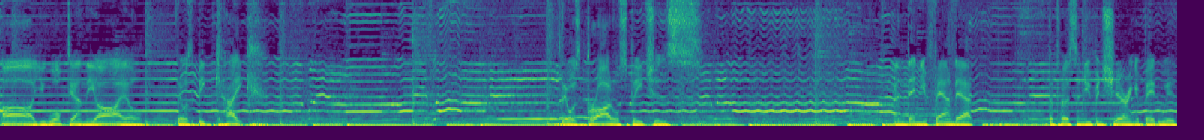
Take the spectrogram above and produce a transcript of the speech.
Oh, you walk down the aisle. There was a big cake. There was bridal speeches, and then you found out the person you've been sharing a bed with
